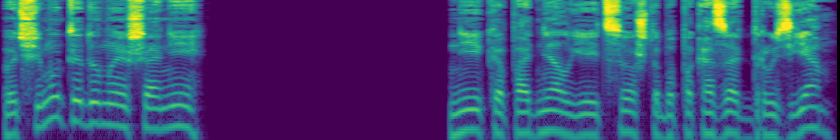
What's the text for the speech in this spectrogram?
«Почему ты думаешь, они...» Ника поднял яйцо, чтобы показать друзьям.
